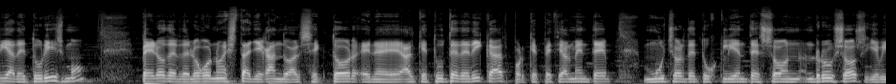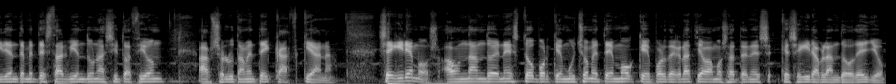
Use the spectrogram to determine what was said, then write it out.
de turismo pero desde luego no está llegando al sector eh, al que tú te dedicas, porque especialmente muchos de tus clientes son rusos y evidentemente estás viendo una situación absolutamente kafkiana. Seguiremos ahondando en esto porque mucho me temo que por desgracia vamos a tener que seguir hablando de ello.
